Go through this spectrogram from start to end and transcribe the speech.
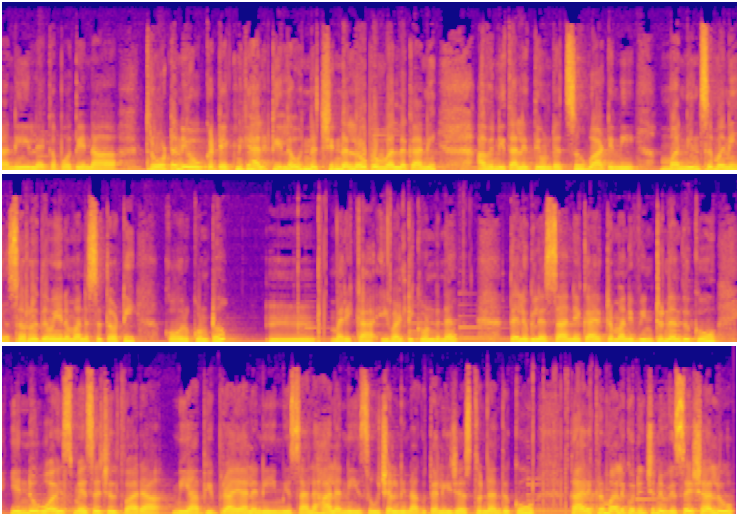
కానీ లేకపోతే నా థ్రోట్ అనే ఒక టెక్నికాలిటీలో ఉన్న చిన్న లోపం వల్ల కానీ అవన్నీ తలెత్తి ఉండొచ్చు. వాటిని మన్నించమని సహృదమైన మనసుతోటి కోరుకుంటూ మరిక ఇవాళకి ఉండిన? తెలుగు లెస్స అనే కార్యక్రమాన్ని వింటున్నందుకు ఎన్నో వాయిస్ మెసేజ్ల ద్వారా మీ అభిప్రాయాలని మీ సలహాలని సూచనలని నాకు తెలియజేస్తున్నందుకు కార్యక్రమాల గురించిన విశేషాలు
